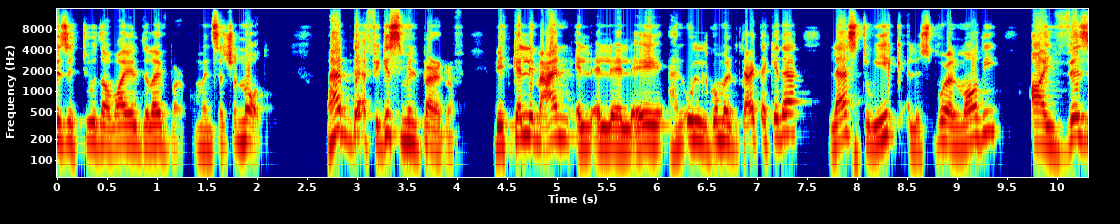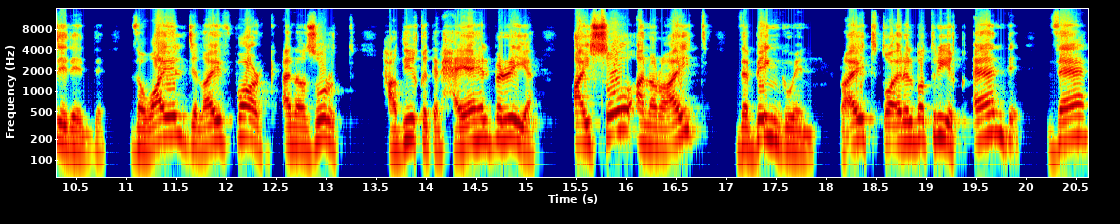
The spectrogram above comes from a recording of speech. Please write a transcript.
visit to the wildlife park. وما ننساش النقطة. وهبدا في جسم ال paragraph بيتكلم عن الايه هنقول الجمل بتاعتها كده. Last week الأسبوع الماضي I visited the wildlife park. أنا زرت حديقة الحياة البرية. I saw أنا رايت the penguin. رأيت طائر البطريق. And the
